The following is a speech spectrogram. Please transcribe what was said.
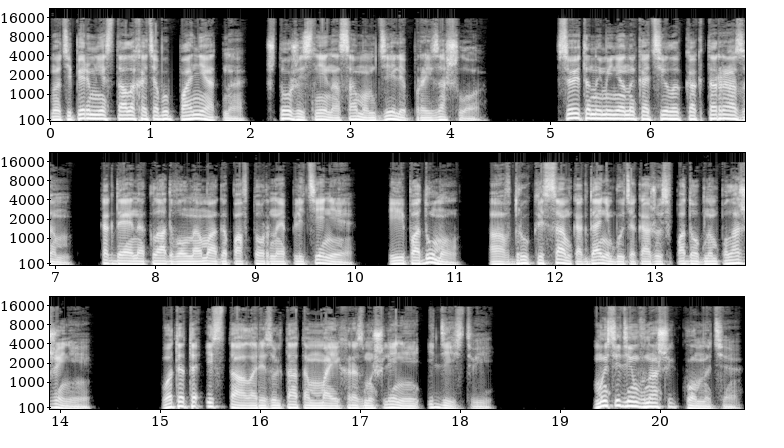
Но теперь мне стало хотя бы понятно, что же с ней на самом деле произошло. Все это на меня накатило как-то разом, когда я накладывал на мага повторное плетение и подумал, а вдруг и сам когда-нибудь окажусь в подобном положении. Вот это и стало результатом моих размышлений и действий. Мы сидим в нашей комнате.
